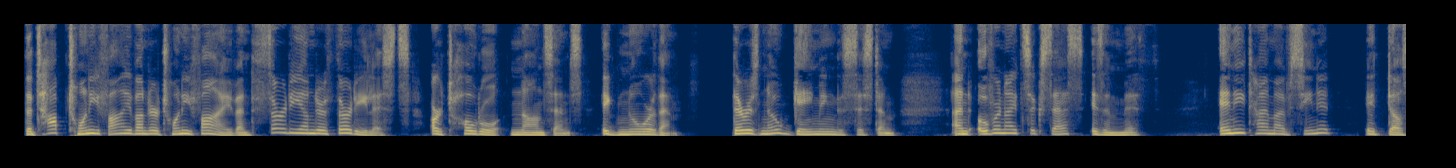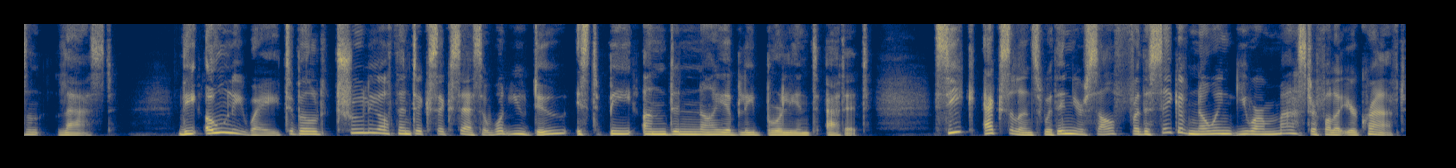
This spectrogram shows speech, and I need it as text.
The top 25 under 25 and 30 under 30 lists are total nonsense. Ignore them. There is no gaming the system, and overnight success is a myth. Anytime I've seen it, it doesn't last. The only way to build truly authentic success at what you do is to be undeniably brilliant at it. Seek excellence within yourself for the sake of knowing you are masterful at your craft.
